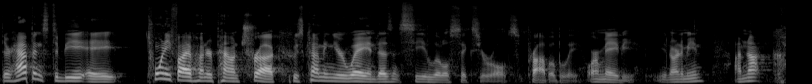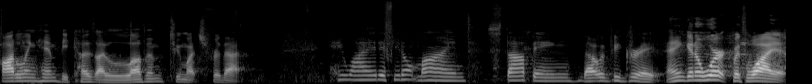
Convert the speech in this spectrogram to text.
there happens to be a 2,500 pound truck who's coming your way and doesn't see little six year olds, probably, or maybe. You know what I mean? I'm not coddling him because I love him too much for that. Hey, Wyatt, if you don't mind stopping, that would be great. I ain't going to work with Wyatt.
